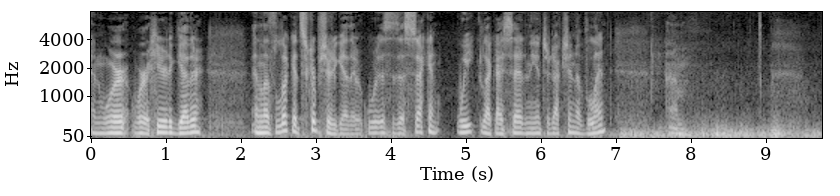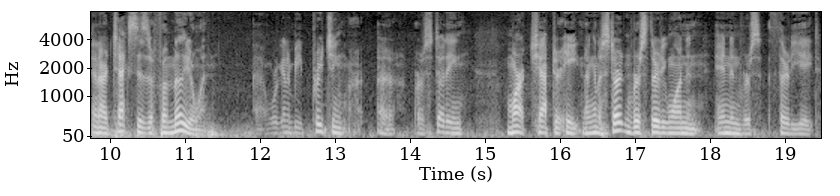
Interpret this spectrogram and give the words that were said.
and we're we're here together, and let's look at Scripture together. This is the second week, like I said in the introduction of Lent, um, and our text is a familiar one. Uh, we're going to be preaching uh, or studying Mark chapter eight, and I'm going to start in verse 31 and end in verse 38.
